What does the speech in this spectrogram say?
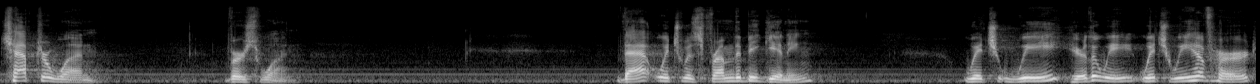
chapter 1, verse 1. that which was from the beginning, which we, hear the we, which we have heard,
